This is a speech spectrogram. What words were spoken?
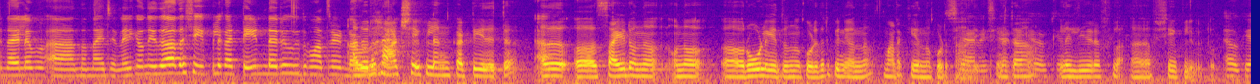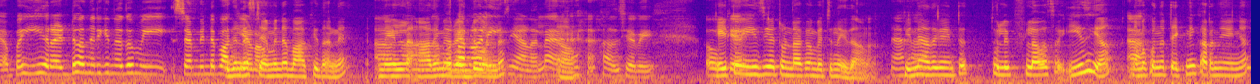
എന്തായാലും നന്നായിട്ടുണ്ട്. എനിക്ക് തോന്നുന്നു ഇത് അത് ഷേപ്പിൽ കട്ട് ചെയ്യേണ്ട ഒരു ഇത് മാത്രമേ ഉണ്ടാവും അതൊരു ഹാർട്ട് ഷേപ്പിൽ അങ്ങ് കട്ട് ചെയ്തിട്ട് അത് സൈഡ് ഒന്ന് ഒന്ന് റോൾ ചെയ്തൊന്ന് കൊടുത്തിട്ട് പിന്നെ ഒന്ന് മടക്കി ഒന്ന് കൊടുത്താൽ എന്നിട്ട് ലില്ലിയുടെ ഷേപ്പിൽ കിട്ടും. ഓക്കെ അപ്പൊ ഈ റെഡ് വന്നിരിക്കുന്നതും ഈ സ്റ്റെമ്മിന്റെ ബാക്കി സ്റ്റെമ്മിന്റെ ബാക്കി തന്നെ. മേലിൽ ആദ്യമേ റെഡ് ആണല്ലേ? അത് ശരി. ഏറ്റവും ഈസി ആയിട്ട് ഉണ്ടാക്കാൻ പറ്റുന്ന ഇതാണ്. പിന്നെ അത് കഴിഞ്ഞിട്ട് തുലിപ്പ് ഫ്ലവേഴ്സ് ഈസിയാ നമുക്കൊന്ന് ടെക്നിക്ക് അറിഞ്ഞു കഴിഞ്ഞാൽ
